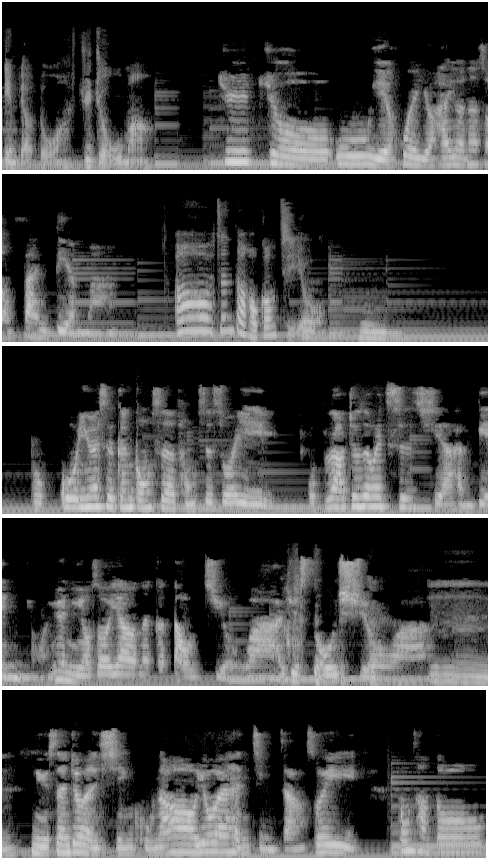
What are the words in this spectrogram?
店比较多啊？居酒屋吗？居酒屋也会有，还有那种饭店吗？哦，真的好高级哦。嗯。不过，因为是跟公司的同事，所以我不知道，就是会吃起来很别扭。因为你有时候要那个倒酒啊，去 收修啊，嗯嗯嗯，女生就很辛苦，然后又会很紧张，所以通常都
